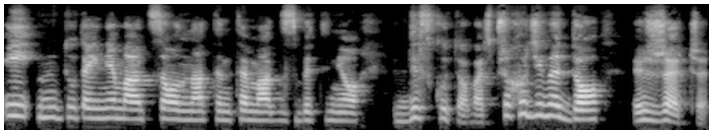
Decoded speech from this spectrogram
i mm, tutaj nie ma co na ten temat zbytnio dyskutować. Przechodzimy do rzeczy.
